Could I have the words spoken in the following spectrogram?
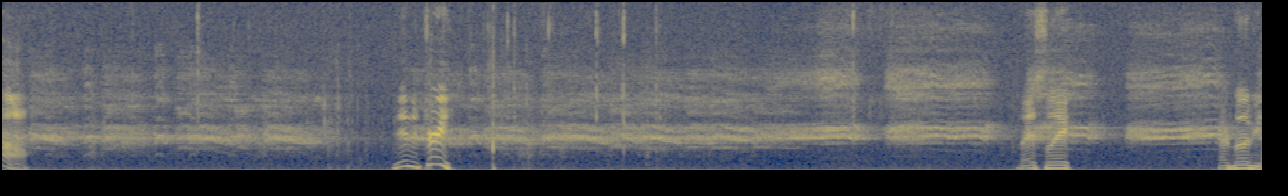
Oh. He's in the tree. Wesley. Right above you.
